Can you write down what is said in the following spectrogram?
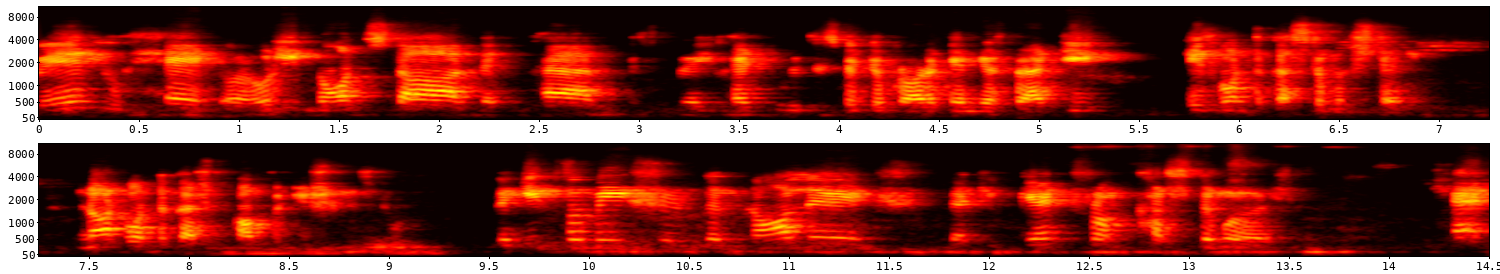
where you head or only north star that you have where you head with respect to your product and your strategy is what the customer is telling. not what the competition is doing. The information, the knowledge that you get from customers at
